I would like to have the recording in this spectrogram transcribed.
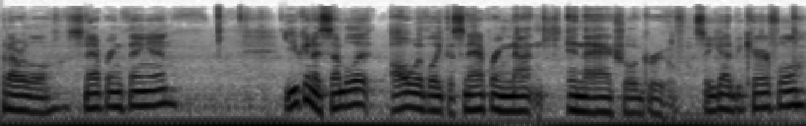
put our little snap ring thing in. You can assemble it all with like the snap ring not in the actual groove. So you got to be careful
